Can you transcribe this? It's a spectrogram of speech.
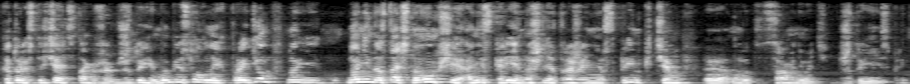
которые встречаются также в GTE, мы, безусловно, их пройдем, но, но они достаточно общие, они скорее нашли отражение в Spring, чем э, ну, вот, сравнивать GTE и Spring.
